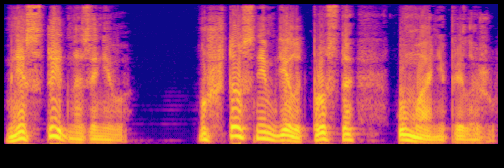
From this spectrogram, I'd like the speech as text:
Мне стыдно за него. Ну, что с ним делать, просто ума не приложу.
